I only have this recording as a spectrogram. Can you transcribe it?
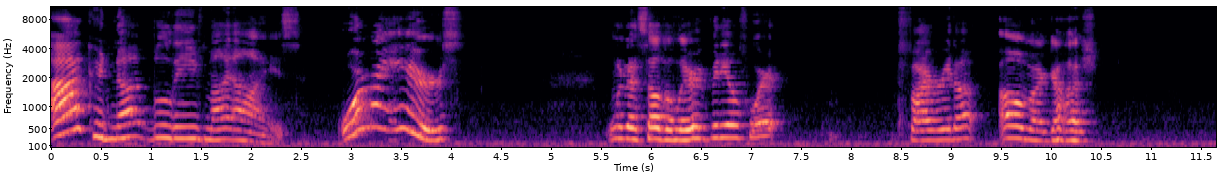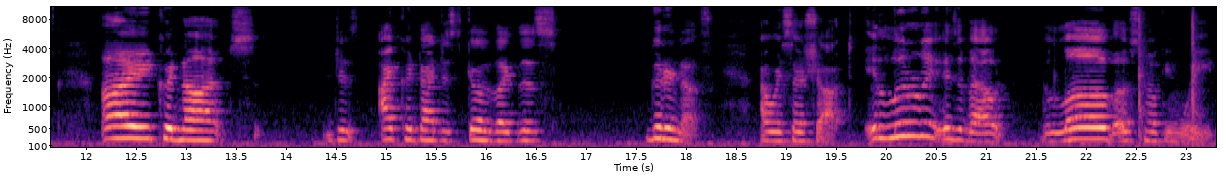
I could not believe my eyes or my ears when I saw the lyric video for it fire it up. Oh my gosh. I could not just I could not just go like this good enough. I was so shocked. It literally is about the love of smoking weed.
